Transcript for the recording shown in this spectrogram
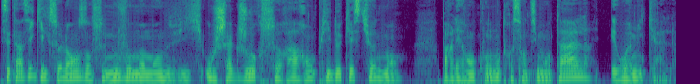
C'est ainsi qu'il se lance dans ce nouveau moment de vie où chaque jour sera rempli de questionnements, par les rencontres sentimentales et ou amicales.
